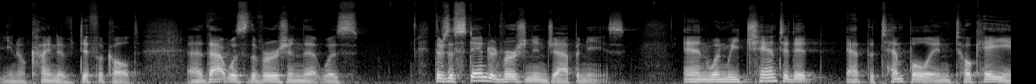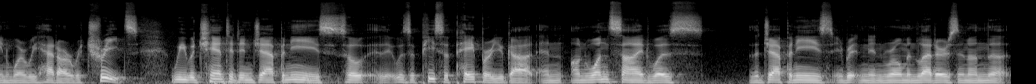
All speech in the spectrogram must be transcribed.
you know, kind of difficult. Uh, that was the version that was. There's a standard version in Japanese. And when we chanted it at the temple in Tokein, where we had our retreats, we would chant it in Japanese. So it was a piece of paper you got, and on one side was the Japanese written in Roman letters, and on the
